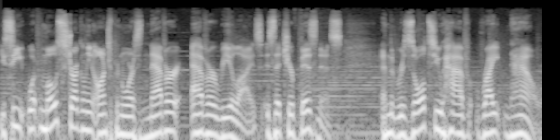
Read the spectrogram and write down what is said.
You see, what most struggling entrepreneurs never ever realize is that your business and the results you have right now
